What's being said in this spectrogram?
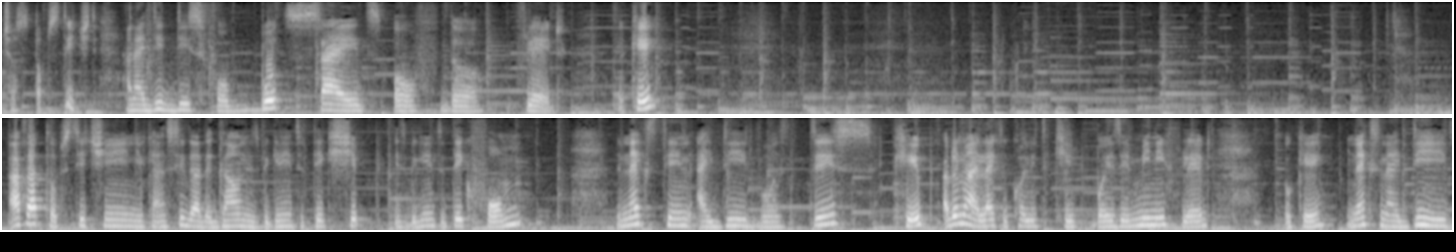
just top stitched. And i did this for both sides of the flared okay after top stitching you can see that the gown is beginning to take shape it's beginning to take form. The next thing i did was this cape. I don't know i like to call it cape but it's a mini flared okay? Next thing i did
